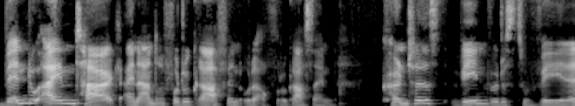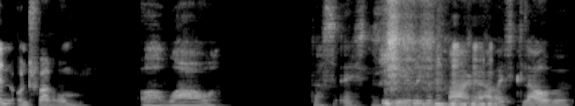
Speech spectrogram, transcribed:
wenn du einen Tag eine andere Fotografin oder auch Fotograf sein könntest, wen würdest du wählen und warum? Oh, wow. Das ist echt eine schwierige Frage. Aber ich glaube,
